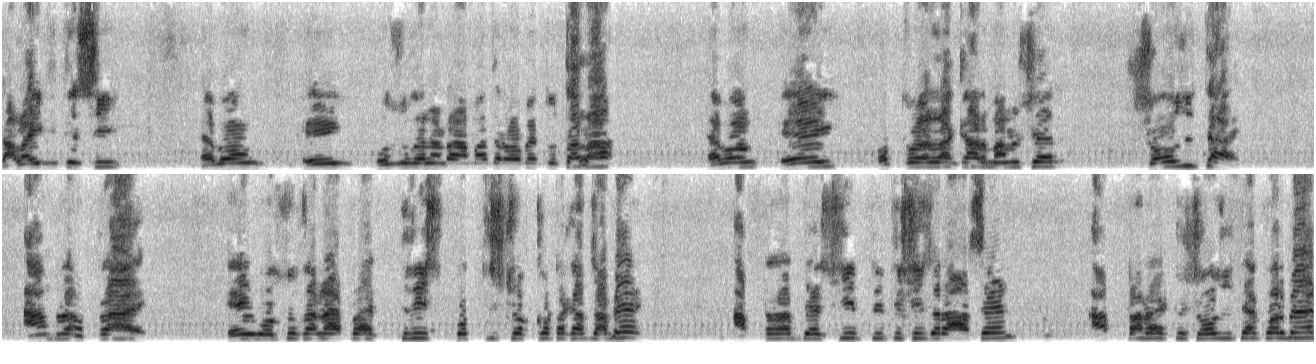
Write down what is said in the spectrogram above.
ঢালাই দিতেছি এবং এই অজুখানাটা আমাদের হবে দোতলা এবং এই অত্র এলাকার মানুষের সহযোগিতায় আমরা প্রায় এই অজুখানা প্রায় ত্রিশ, বত্রিশ লক্ষ টাকা যাবে। আপনারা দেশি, বিদেশি যারা আছেন, আপনারা একটু সহযোগিতা করবেন।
